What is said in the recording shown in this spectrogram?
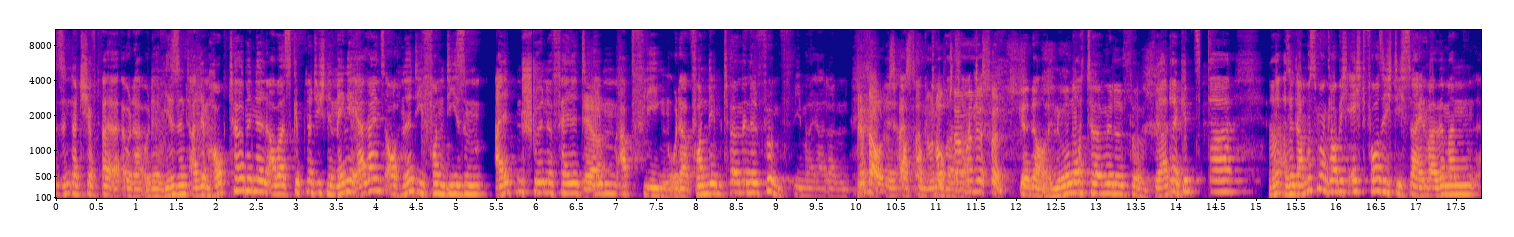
sind natürlich auf, äh, oder, oder wir sind an dem Hauptterminal, aber es gibt natürlich eine Menge Airlines auch, ne, die von diesem alten Schönefeld ja. eben abfliegen oder von dem Terminal 5, wie man ja dann. Genau, das äh, heißt dann nur noch Terminal sagt. 5. Genau, nur noch Terminal 5. Ja, da gibt's da Ne? Also da muss man, glaube ich, echt vorsichtig sein, weil wenn man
